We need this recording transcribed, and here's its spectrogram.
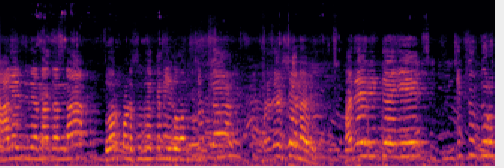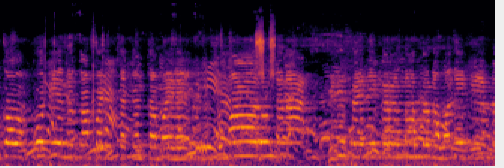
ನಾಲೆಜ್ ಇದೆ ಅನ್ನೋದನ್ನ ತೋರ್ಪಡಿಸೋದಕ್ಕೆ ಇದು ಒಂದು ಚಿಕ್ಕ ಪ್ರದರ್ಶನ ರೀ ಅದೇ ರೀತಿಯಾಗಿ ಚಿತ್ರದುರ್ಗ ಕೋಟೆಯನ್ನು ಕಾಪಾಡಿರ್ತಕ್ಕಂಥ ಮಹಿಳೆ ಸುಮಾರು ಜನ ಬಿಡಿ ಸೈನಿಕರನ್ನು ತನ್ನ ವಲಯಕೆಯಿಂದ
